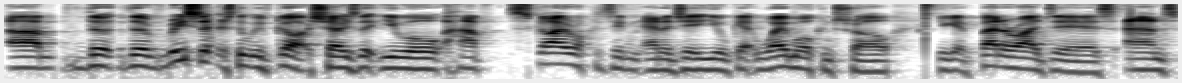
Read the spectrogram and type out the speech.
um, the, the research that we've got shows that you will have skyrocketing energy, you'll get way more control, you get better ideas, and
